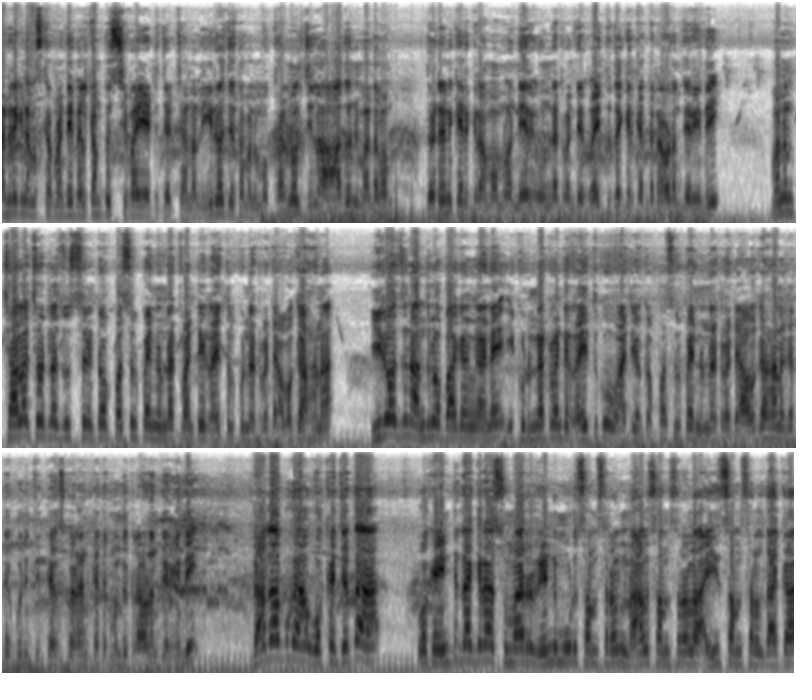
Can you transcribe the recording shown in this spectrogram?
అందరికీ నమస్కారం అండి. Welcome to Shiva eight Z channel ఈ రోజు అయితే మనము కర్నూలు జిల్లా ఆదోని మండలం దొడనకేరి గ్రామంలో నేరుగా ఉన్నటువంటి రైతు దగ్గరికి అయితే రావడం జరిగింది. మనం చాలా చోట్ల చూస్తుంటాం పశువులపైన ఉన్నటువంటి రైతులకు ఉన్నటువంటి అవగాహన. ఈ రోజున అందులో భాగంగానే ఇక్కడ ఉన్నటువంటి రైతుకు వాటి యొక్క పశువులపైన ఉన్నటువంటి అవగాహన గత గురించి తెలుసుకోవడానికి అయితే ముందుకు రావడం జరిగింది. దాదాపుగా ఒక జత ఒక ఇంటి దగ్గర సుమారు రెండు మూడు సంవత్సరాలు నాలుగు సంవత్సరాలు ఐదు సంవత్సరాల దాకా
